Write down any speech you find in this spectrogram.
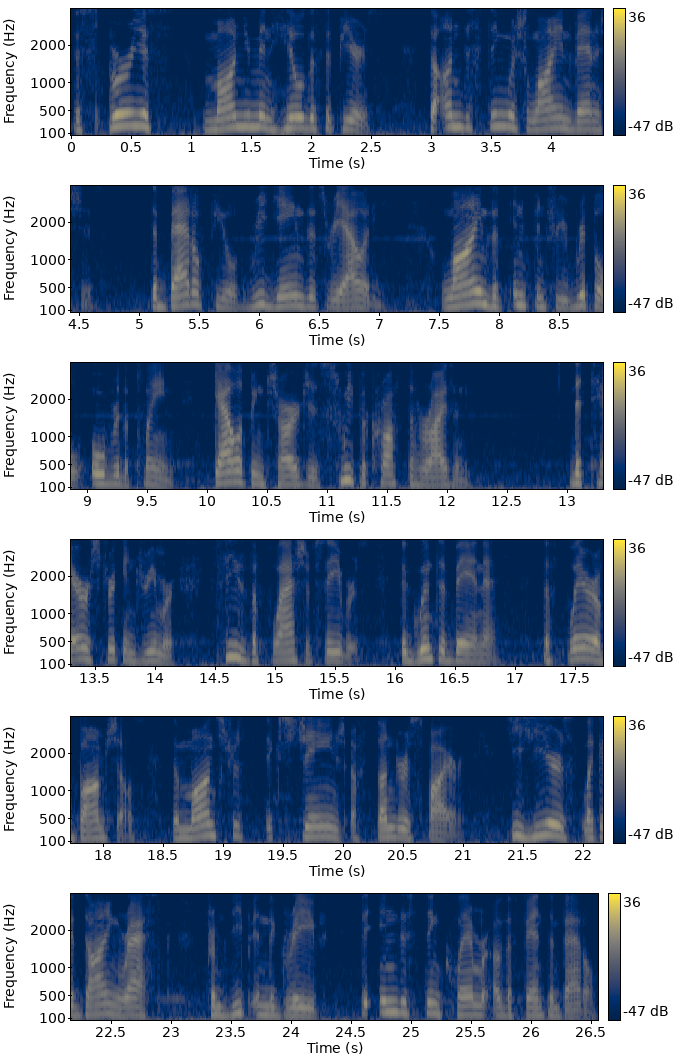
The spurious Monument Hill disappears. The undistinguished lion vanishes. The battlefield regains its reality. Lines of infantry ripple over the plain. Galloping charges sweep across the horizon. The terror stricken dreamer sees the flash of sabers, the glint of bayonets, the flare of bombshells, the monstrous exchange of thunderous fire. He hears, like a dying rasp from deep in the grave, the indistinct clamor of the phantom battle.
